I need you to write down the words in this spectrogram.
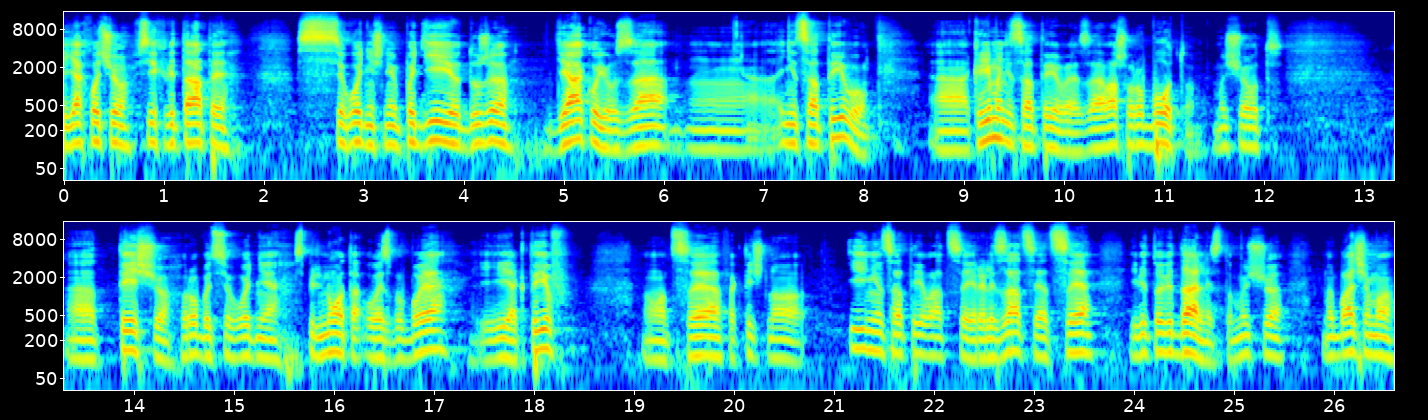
Я хочу всіх вітати з сьогоднішньою подією. Дуже дякую за ініціативу. Е, Крім ініціативи, за вашу роботу. Тому що от е, те, що робить сьогодні спільнота ОСББ, її актив, це фактично і ініціатива, це і реалізація, це і відповідальність, тому що ми бачимо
